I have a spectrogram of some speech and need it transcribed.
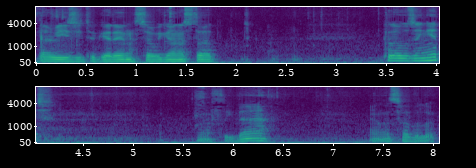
very easy to get in. So we're going to start closing it roughly there and let's have a look.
